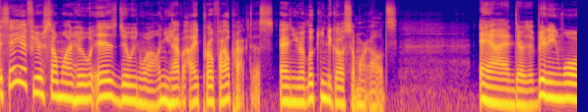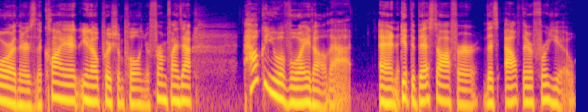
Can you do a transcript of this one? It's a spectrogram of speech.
Say if you're someone who is doing well and you have a high profile practice and you're looking to go somewhere else and there's a bidding war and there's the client, you know, push and pull and your firm finds out, how can you avoid all that and get the best offer that's out there for you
